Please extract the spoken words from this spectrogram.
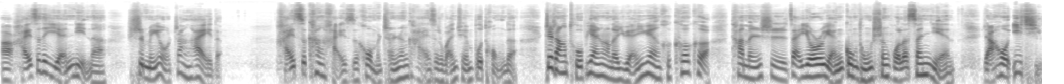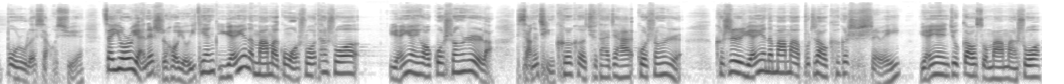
啊，孩子的眼里呢是没有障碍的。孩子看孩子和我们成人看孩子是完全不同的。这张图片上的圆圆和可可，他们是在幼儿园共同生活了三年，然后一起步入了小学。在幼儿园的时候，有一天，圆圆的妈妈跟我说：“她说，圆圆要过生日了，想请可可去她家过生日。可是圆圆的妈妈不知道可可是谁，圆圆就告诉妈妈说：“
